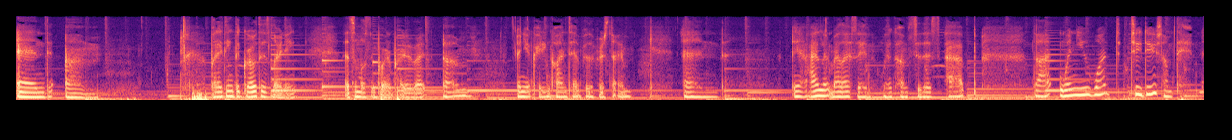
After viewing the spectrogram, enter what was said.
And um but i think the growth is learning that's the most important part of it um when you're creating content for the first time and yeah i learned my lesson when it comes to this app that when you want to do something,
